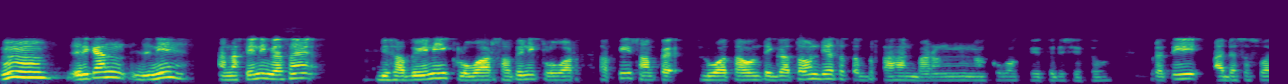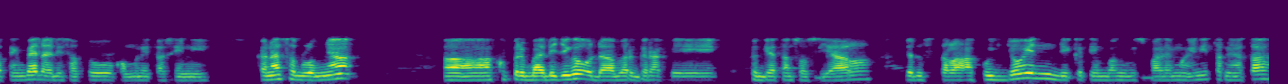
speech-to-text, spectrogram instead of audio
Hmm, jadi kan ini anak ini biasanya di satu ini keluar, satu ini keluar, tapi sampai dua tahun tiga tahun dia tetap bertahan bareng aku waktu itu di situ. Berarti ada sesuatu yang beda di satu komunitas ini. Karena sebelumnya eh, aku pribadi juga udah bergerak di kegiatan sosial dan setelah aku join di ketimbang Miss Palembang ini ternyata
